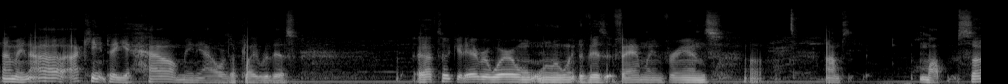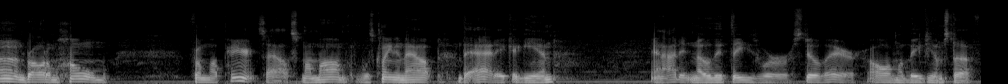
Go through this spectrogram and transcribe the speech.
I mean, I, I can't tell you how many hours I played with this. I took it everywhere when, when we went to visit family and friends. Uh, I'm, my son brought them home from my parents' house. My mom was cleaning out the attic again, and I didn't know that these were still there, all my Big Jim stuff.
